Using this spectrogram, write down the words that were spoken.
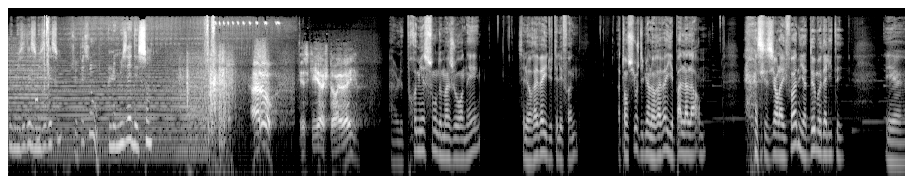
Le musée des, musée des sons. C'était sous. Le musée des sons. Allô? Qu'est-ce qu'il y a? Je te réveille? Alors, le premier son de ma journée, c'est le réveil du téléphone. Attention, je dis bien le réveil et pas l'alarme. Parce que sur l'iPhone, il y a deux modalités. Et euh,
